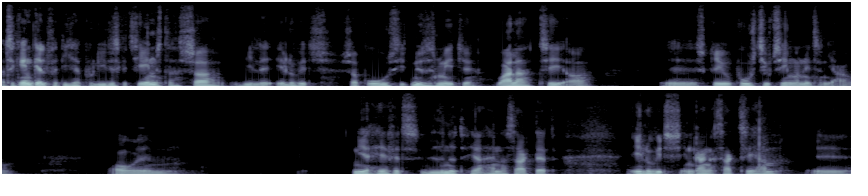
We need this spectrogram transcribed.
Og til gengæld for de her politiske tjenester, så ville Elovic så bruge sit nyhedsmedie Walla til at øh, skrive positive ting om Netanyahu. Og øh, Nir Heffets vidnet her, han har sagt, at Elovic engang har sagt til ham, øh,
